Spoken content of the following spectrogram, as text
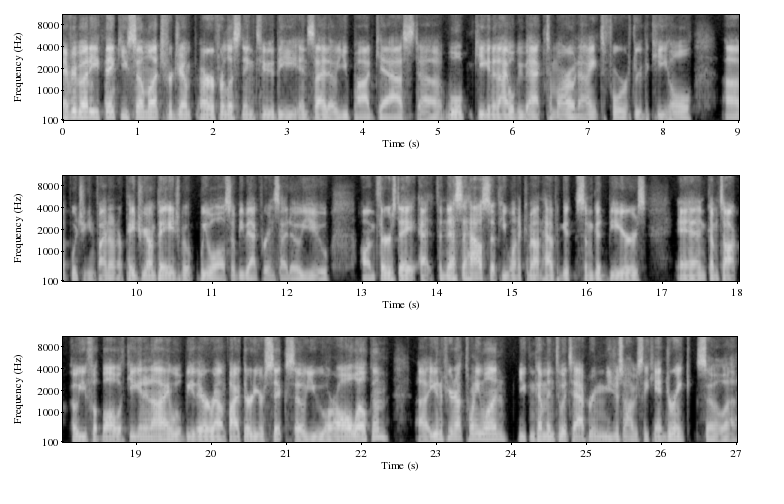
everybody, thank you so much for jump or for listening to the Inside OU podcast. Uh, we'll Keegan and I will be back tomorrow night for Through the Keyhole, uh, which you can find on our Patreon page. But we will also be back for Inside OU on Thursday at Vanessa House. So if you want to come out and have a good, some good beers and come talk OU football with Keegan and I, we'll be there around 5:30 or 6. So you are all welcome. Uh, even if you're not 21, you can come into a tap room. You just obviously can't drink. So, uh,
